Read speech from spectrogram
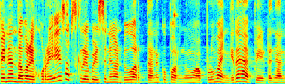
പിന്നെ എന്താ പറയുക കുറേ സബ്സ്ക്രൈബേഴ്സിനെ കണ്ടു വർത്താനൊക്കെ പറഞ്ഞു. അപ്പോഴും ഭയങ്കര ഹാപ്പി ആയിട്ടാണ് ഞാൻ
